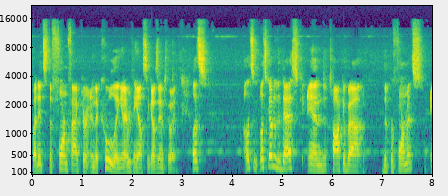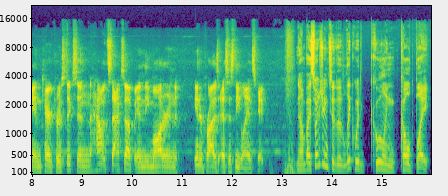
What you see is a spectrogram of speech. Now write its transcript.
but it's the form factor and the cooling and everything else that goes into it. Let's let's let's go to the desk and talk about the performance and characteristics and how it stacks up in the modern enterprise SSD landscape. Now, by switching to the liquid cooling cold plate,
